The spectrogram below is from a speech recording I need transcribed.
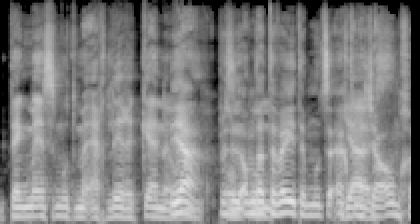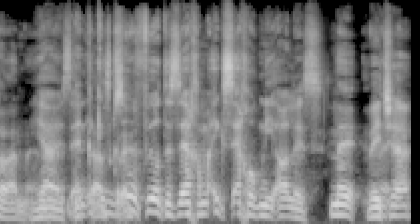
Ik denk mensen moeten me echt leren kennen. ja, om- precies. Om, dat te weten moeten ze echt Juist. met jou omgaan. eh, Juist. En ik heb krijgen. zoveel te zeggen, maar ik zeg ook niet alles. Nee. Weet je?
